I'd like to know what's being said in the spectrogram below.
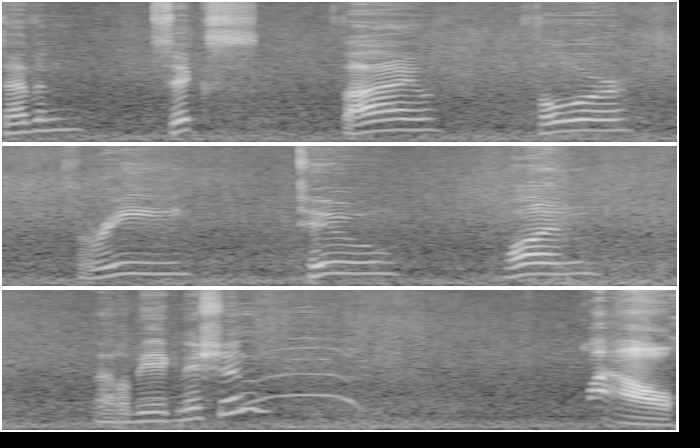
Seven, six, five, four, three, two, one. That'll be ignition. Wow.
